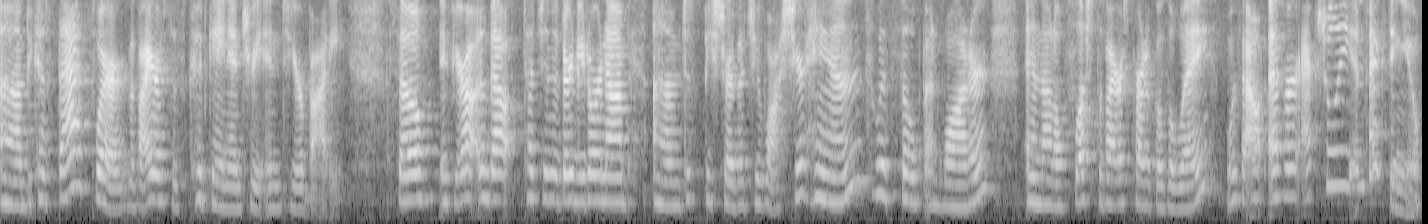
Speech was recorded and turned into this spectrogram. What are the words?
um, because that's where the viruses could gain entry into your body. So if you're out and about touching a dirty doorknob, um, just be sure that you wash your hands with soap and water and that'll flush the virus particles away without ever actually infecting you.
